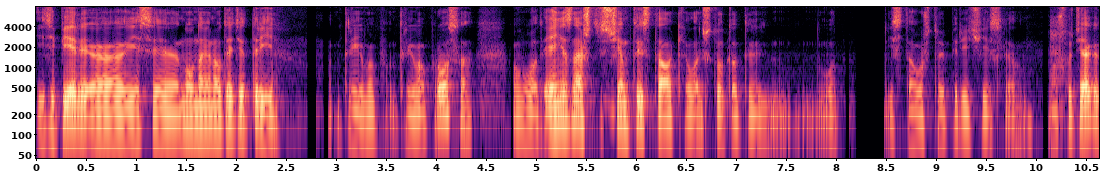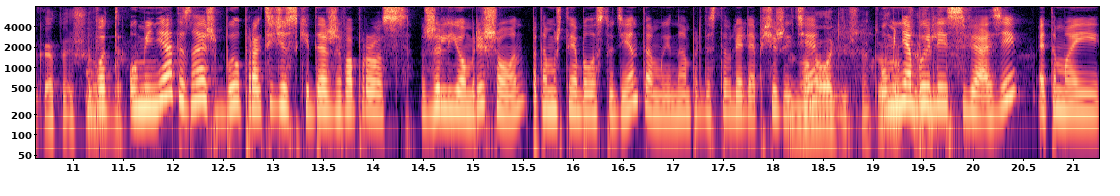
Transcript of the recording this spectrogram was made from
И теперь, э, если, ну, наверное, вот эти три, три, воп- три вопроса, вот. Я не знаю, что, с чем ты сталкивалась, что-то ты вот из того, что я перечислил? Может, у тебя какая-то еще? Вот у меня, ты знаешь, был практически даже вопрос с жильем решен, потому что я была студентом, и нам предоставляли Ну, общежитие. аналогично. У тоже меня были общежитие. связи, это мои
